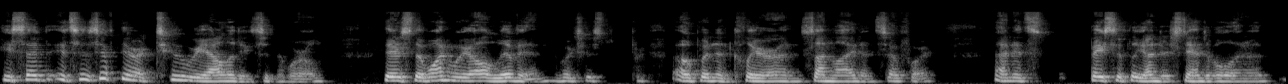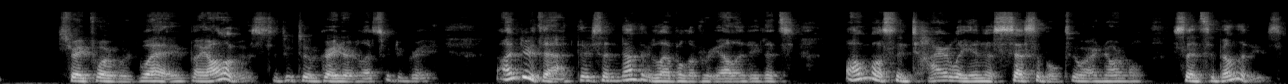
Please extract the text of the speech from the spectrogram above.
he said it's as if there are two realities in the world. There's the one we all live in, which is open and clear and sunlight and so forth. And it's basically understandable in a straightforward way by all of us to, to a greater or lesser degree. Under that, there's another level of reality that's almost entirely inaccessible to our normal sensibilities,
